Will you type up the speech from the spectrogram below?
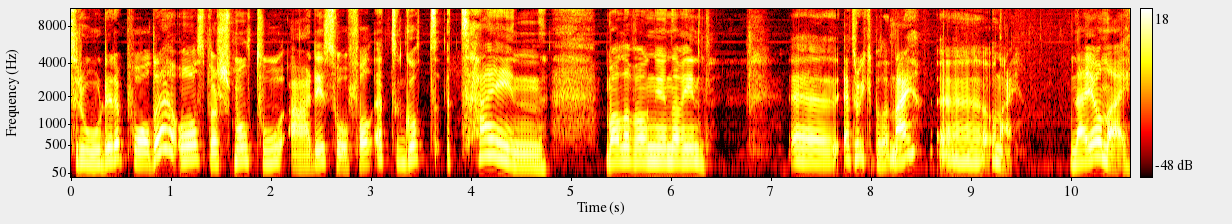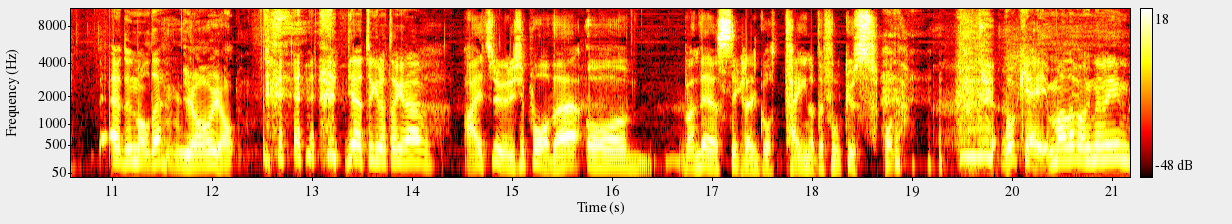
tror dere på det? Og spørsmål to er det i så fall et godt tegn? Malavang Navin? Uh, jeg tror ikke på det. Nei og nei. Nei og nei. Audun Molde? Ja og ja. Gaute Grøtta Grav? Jeg tror ikke på det, og, men det er sikkert et godt tegn at det er fokus på det. ok, Malavong Navin?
